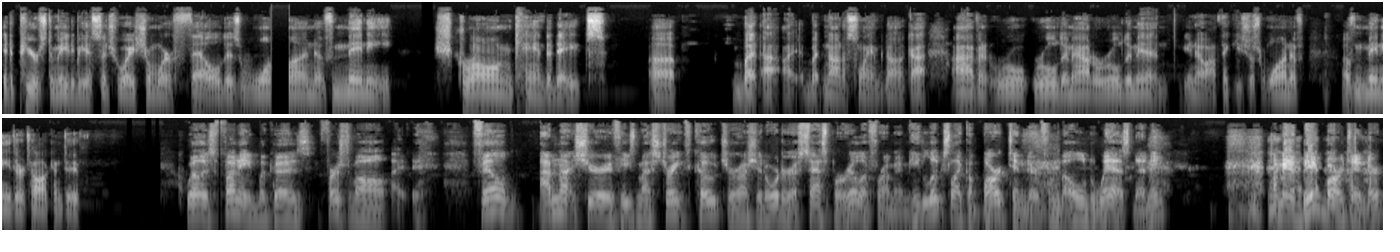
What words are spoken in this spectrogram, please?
it appears to me to be a situation where feld is one of many strong candidates uh, but I, but not a slam dunk. I, I haven't ru- ruled him out or ruled him in. You know, I think he's just one of of many they're talking to. Well, it's funny because first of all, Feld, I'm not sure if he's my strength coach or I should order a sarsaparilla from him. He looks like a bartender from the old west, doesn't he? I mean, a big bartender,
